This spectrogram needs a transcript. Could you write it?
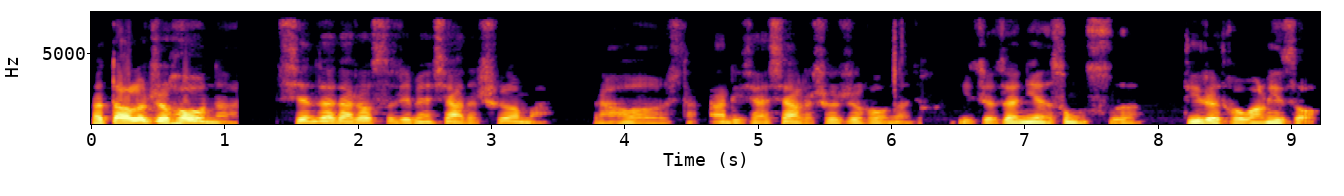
那到了之后呢，先在大昭寺这边下的车嘛。然后阿底峡下了车之后呢，就一直在念颂词，低着头往里走。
